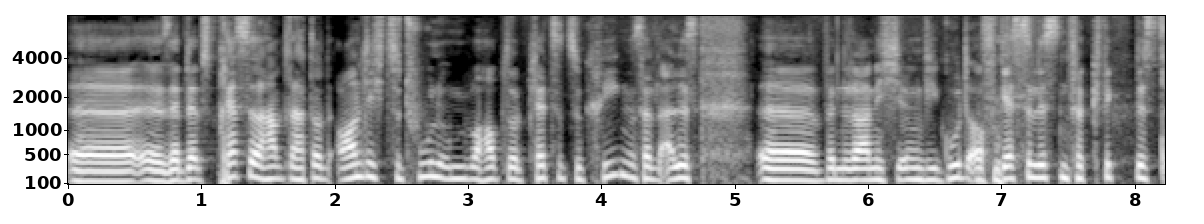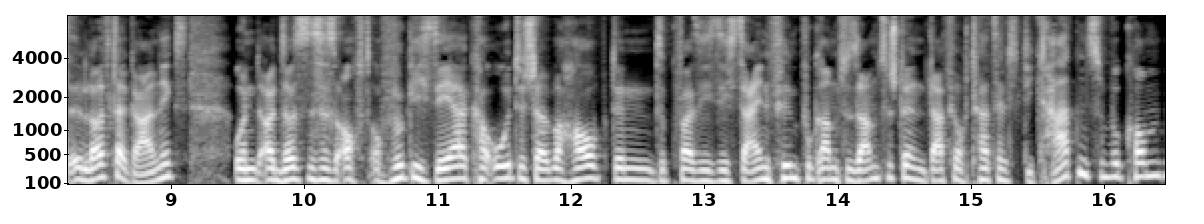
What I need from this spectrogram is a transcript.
Weil äh, selbst, Presse hat, hat dort ordentlich zu tun, um überhaupt dort Plätze zu kriegen. Ist halt alles, äh, wenn du da nicht irgendwie gut auf Gästelisten verquickt bist, äh, läuft da gar nichts. Und ansonsten ist es oft auch wirklich sehr chaotisch, da überhaupt denn so quasi sich sein Filmprogramm zusammenzustellen und dafür auch tatsächlich die Karten zu bekommen.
